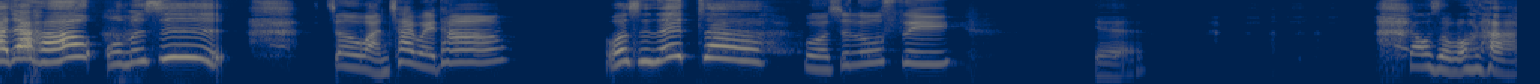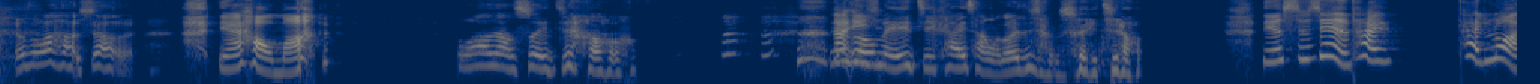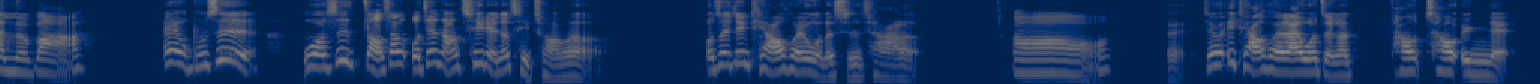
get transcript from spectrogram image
大家好，我们是 这碗菜尾汤，我是 Rita，我是 Lucy。耶，笑什么啦？有什么好笑的？你还好吗？我好想睡觉。那我每一集开场，我都一直想睡觉。你的时间也太太乱了吧？哎，我不是，我是早上，我今天早上七点就起床了。我最近调回我的时差了。哦，对，结果一调回来，我整个超超晕的，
